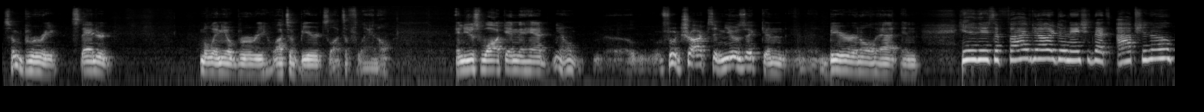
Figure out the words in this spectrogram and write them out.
Some brewery, standard millennial brewery. Lots of beards, lots of flannel. And you just walk in. They had you know uh, food trucks and music and, and, and beer and all that. And yeah, there's a five dollar donation that's optional.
